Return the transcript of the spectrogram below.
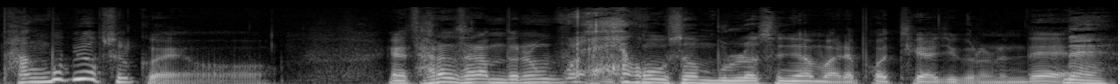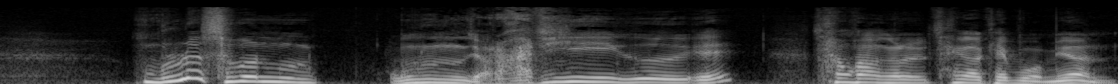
방법이 없을 거예요. 예, 다른 사람들은 왜 거기서 물러서냐 말이야 버텨야지 그러는데 네. 물러서면 오는 여러 가지 그 예? 상황을 생각해 보면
